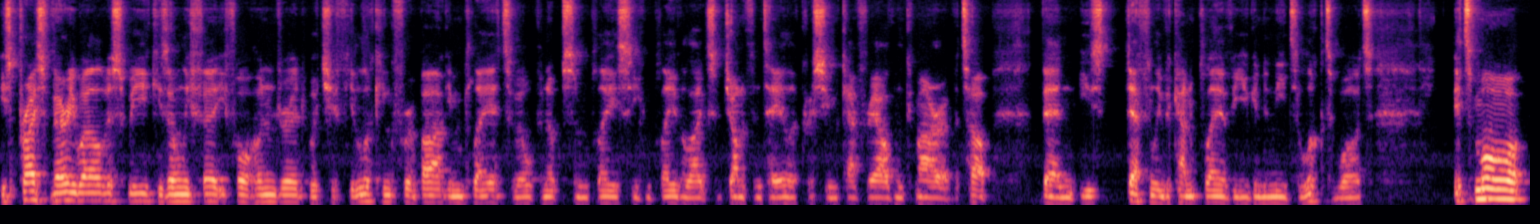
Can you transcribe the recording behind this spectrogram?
He's priced very well this week. He's only 3,400, which, if you're looking for a bargain player to open up some place, you can play the likes of Jonathan Taylor, Christian McCaffrey, Alvin Kamara at the top, then he's definitely the kind of player that you're going to need to look towards. It's more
